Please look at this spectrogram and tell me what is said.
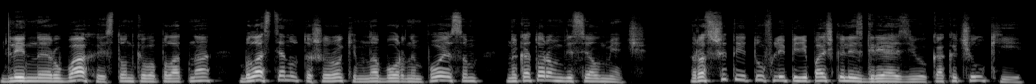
Длинная рубаха из тонкого полотна была стянута широким наборным поясом, на котором висел меч. Расшитые туфли перепачкались грязью, как и чулки,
